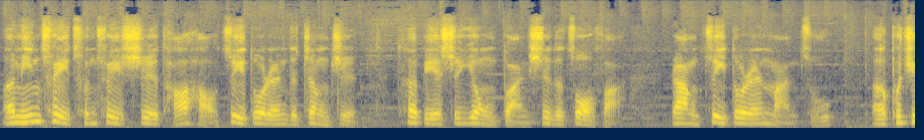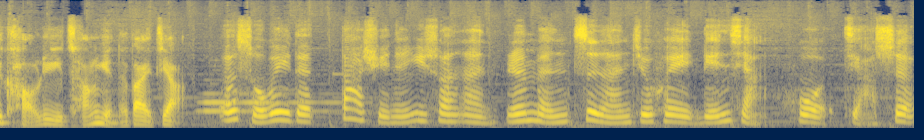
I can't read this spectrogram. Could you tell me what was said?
而民粹纯粹是讨好最多人的政治，特别是用短视的做法，让最多人满足，而不去考虑长远的代价。而所谓的大选年预算案，人们自然就会联想。或假设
